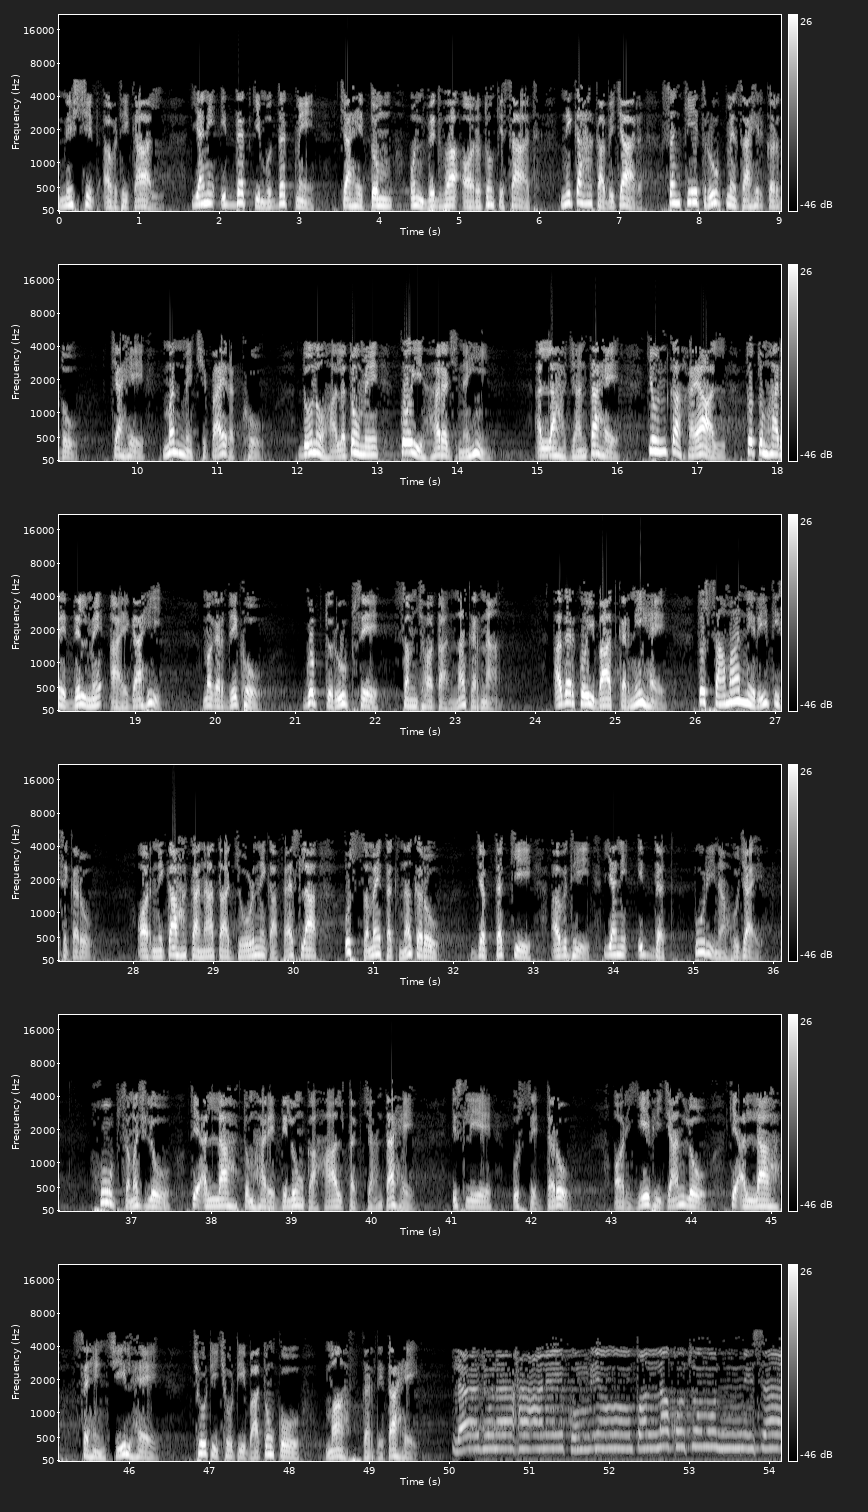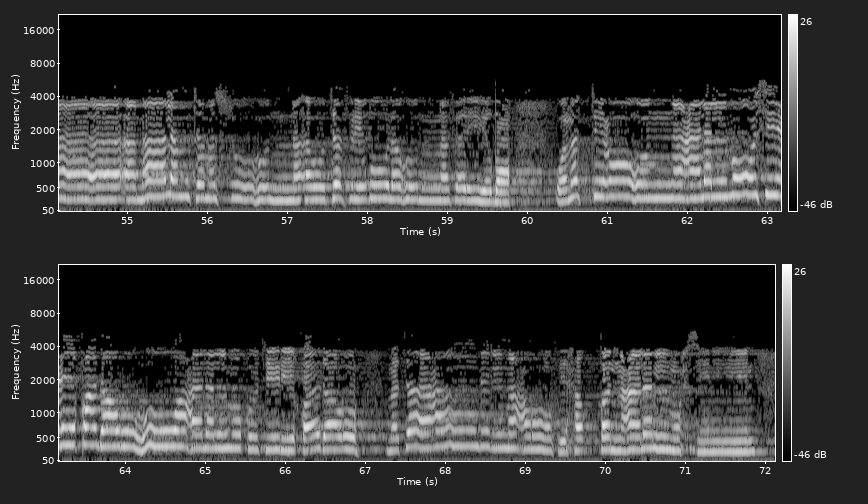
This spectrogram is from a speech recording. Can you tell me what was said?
निश्चित अवधि काल यानी इद्दत की मुद्दत में चाहे तुम उन विधवा औरतों के साथ निकाह का विचार संकेत रूप में जाहिर कर दो चाहे मन में छिपाए रखो दोनों हालतों में कोई हरज नहीं अल्लाह जानता है कि उनका ख्याल तो तुम्हारे दिल में आएगा ही। मगर देखो, गुप्त रूप से समझौता न करना। अगर कोई बात करनी है तो सामान्य रीति से करो, और निकाह का नाता जोड़ने का फैसला उस समय तक न करो, जब तक कि अवधि, यानी इद्दत, पूरी ना हो जाए। खूब समझ लो कि अल्लाह तुम्हारे दिलों का हाल तक जानता है, इसलिए उससे डरो, और ये भी जान लो कि अल्लाह सहनशील है छोटी छोटी बातों को माफ कर देता है ला जुनाह अलैकुम इन तल्लक़तुम निसाअ मा लम तमस्सूहुन्न औ तफरिदू लहुन्न फरीदा वमत्तिऊहुन्न अलल मूसि'i क़दरुहु वअलल मुक़तिरि क़दरुहु मताअन बिल मअरूफ हक़्क़न अलल मुहसिनीन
